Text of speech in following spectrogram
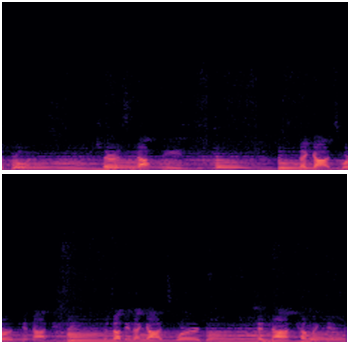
to throw at us. There is nothing that God's word cannot defeat. There's nothing that God's word cannot come against.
